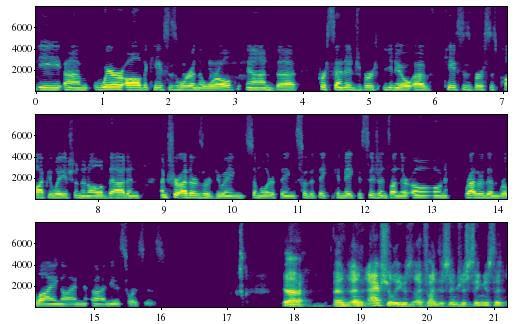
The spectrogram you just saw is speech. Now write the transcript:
the, um, where all the cases were in the world and the percentage ver, you know, of cases versus population and all of that. And I'm sure others are doing similar things so that they can make decisions on their own rather than relying on, uh, news sources. yeah. And, and actually, I find this interesting is that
